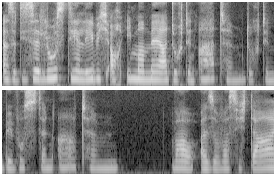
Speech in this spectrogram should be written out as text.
also diese Lust, die erlebe ich auch immer mehr durch den Atem, durch den bewussten Atem. Wow, also was sich da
